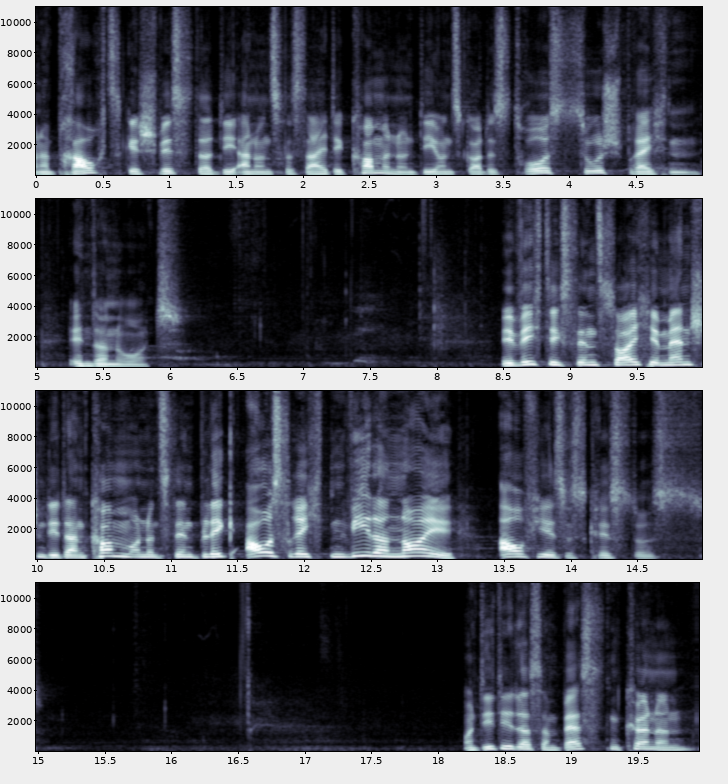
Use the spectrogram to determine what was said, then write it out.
Und dann braucht es Geschwister, die an unsere Seite kommen und die uns Gottes Trost zusprechen in der Not. Wie wichtig sind solche Menschen, die dann kommen und uns den Blick ausrichten, wieder neu auf Jesus Christus. Und die, die das am besten können,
